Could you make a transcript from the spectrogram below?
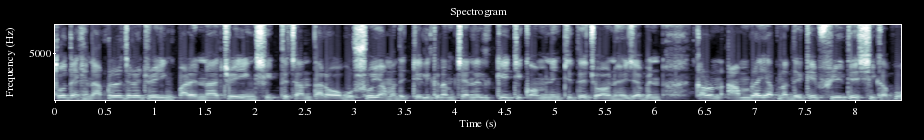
তো দেখেন, আপনারা যারা ট্রেডিং পারেন না ট্রেডিং শিখতে চান, তারা অবশ্যই আমাদের টেলিগ্রাম চ্যানেল কেটি কমিউনিটিতে জয়েন হয়ে যাবেন। কারণ আমরাই আপনাদেরকে ফ্রিতে শিখাবো।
